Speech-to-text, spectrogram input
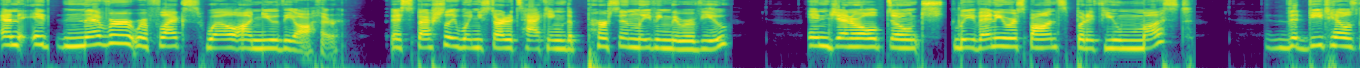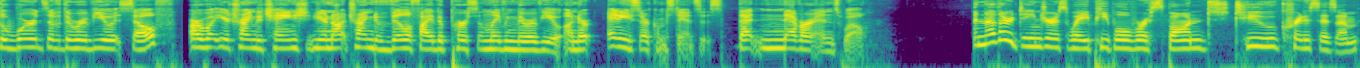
And it never reflects well on you, the author, especially when you start attacking the person leaving the review. In general, don't leave any response, but if you must, the details, the words of the review itself are what you're trying to change. You're not trying to vilify the person leaving the review under any circumstances. That never ends well. Another dangerous way people respond to criticism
